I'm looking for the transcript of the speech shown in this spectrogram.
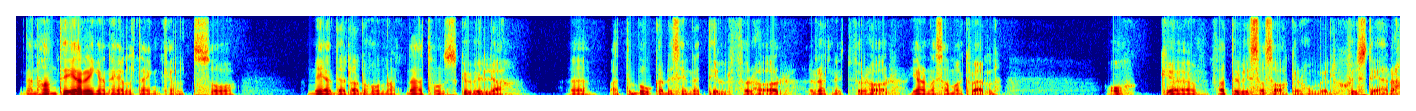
den hanteringen helt enkelt så meddelade hon att, att hon skulle vilja eh, att det bokades in ett till förhör eller ett nytt förhör, gärna samma kväll. Och eh, för att det är vissa saker hon vill justera.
